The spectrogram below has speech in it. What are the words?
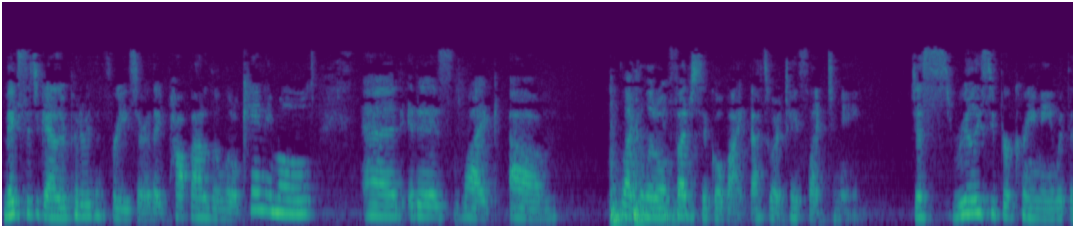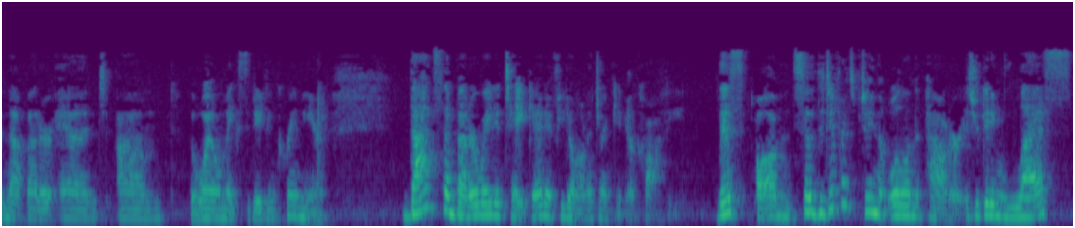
Mix it together, put it in the freezer. They pop out of the little candy mold and it is like um, like a little fudgesicle bite. That's what it tastes like to me. Just really super creamy with the nut butter, and um, the oil makes it even creamier. That's the better way to take it if you don't want to drink it in your coffee. This um, so the difference between the oil and the powder is you're getting less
